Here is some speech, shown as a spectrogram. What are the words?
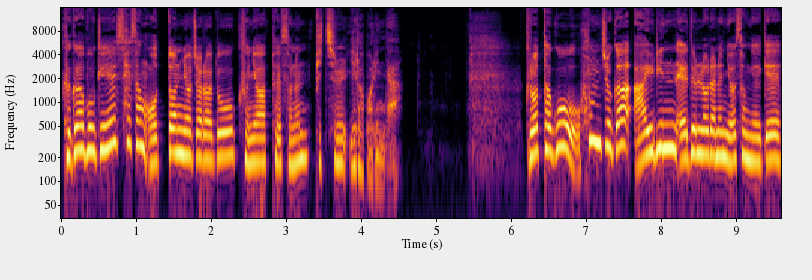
그가 보기에 세상 어떤 여자라도 그녀 앞에서는 빛을 잃어버린다. 그렇다고 홈즈가 아이린 애들러라는 여성에게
